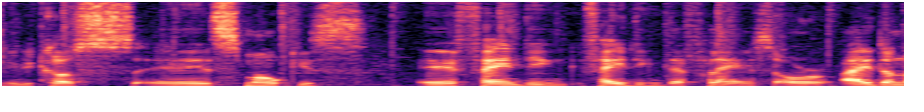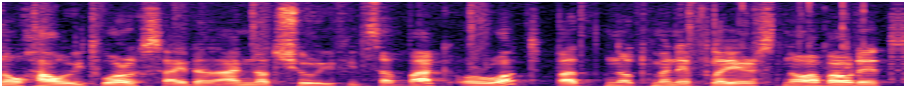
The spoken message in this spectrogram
because uh, smoke is uh, fading fading the flames or I don't know how it works. I don't I'm not sure if it's a bug or what but not many players know about it.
